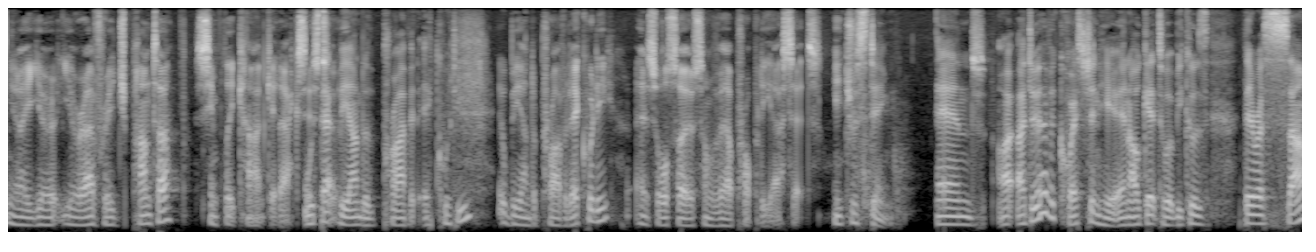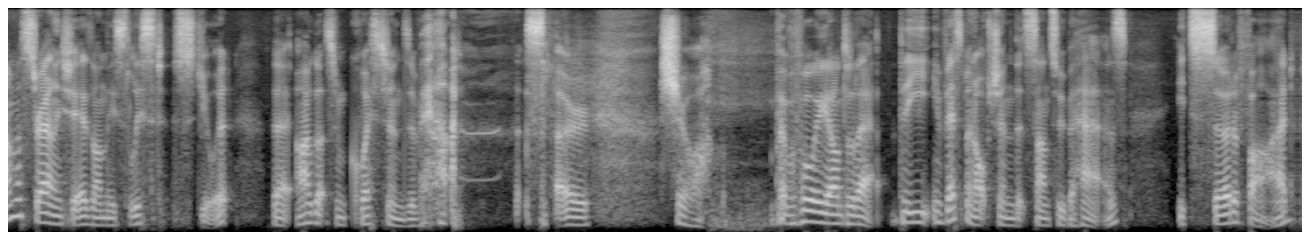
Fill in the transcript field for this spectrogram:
you know your your average punter simply can't get access Would to. that be under private equity? It would be under private equity. And it's also some of our property assets. Interesting. And I, I do have a question here, and I'll get to it because there are some Australian shares on this list, Stuart, that I've got some questions about. so, Sure. but before we get on to that, the investment option that Sun Super has, it's certified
